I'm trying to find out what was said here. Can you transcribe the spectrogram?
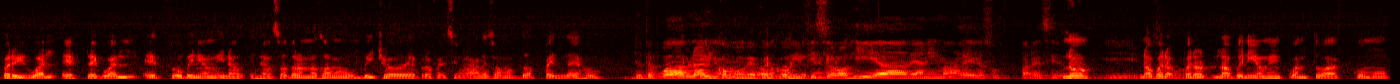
Pero igual, este, ¿cuál es tu opinión? Y, no- y nosotros no somos un bicho de profesionales, somos dos pendejos. Yo te puedo hablar esquina, como que pues cogí este tema. fisiología de animales y eso es parecido. No, Y No, pero, eso- pero la opinión en cuanto a cómo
